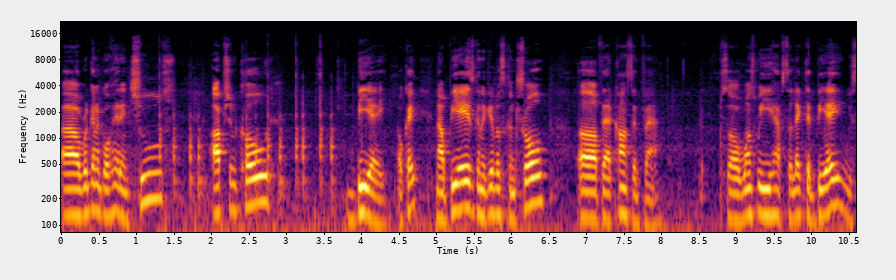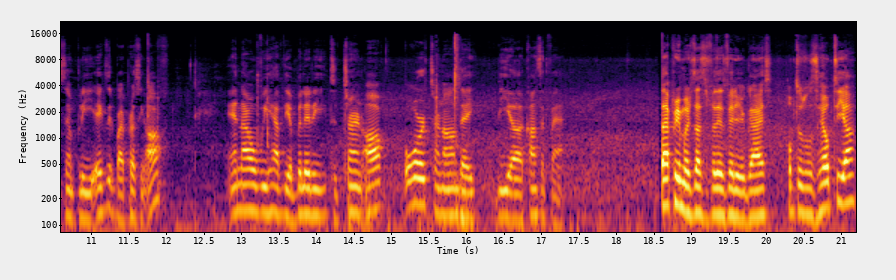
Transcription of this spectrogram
uh, we're gonna go ahead and choose option code BA. Okay, now BA is gonna give us control of that constant fan. So once we have selected BA, we simply exit by pressing off. And now we have the ability to turn off or turn on the, the uh, constant fan. That pretty much does it for this video, guys. Hope this was help to y'all.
